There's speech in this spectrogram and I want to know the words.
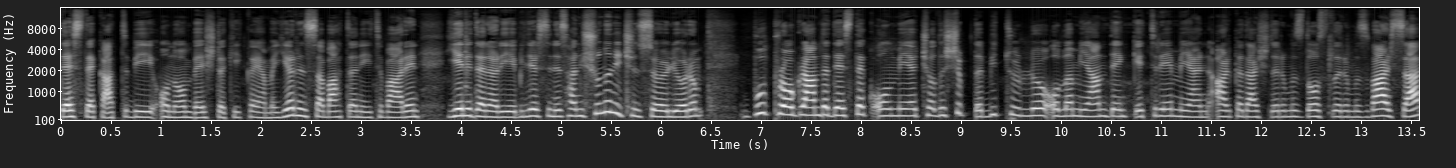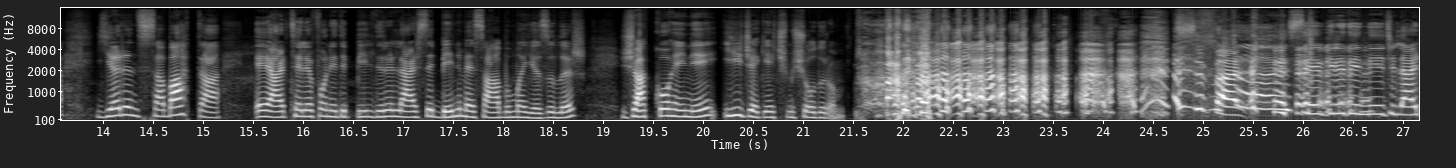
Destek attı bir 10-15 dakikaya ama yarın sabahtan itibaren yeniden arayabilirsiniz. Hani şunun için söylüyorum. Bu programda destek olmaya çalışıp da bir türlü olamayan, denk getiremeyen arkadaşlarımız, dostlarımız varsa yarın sabah da eğer telefon edip bildirirlerse benim hesabıma yazılır. Jack Cohen'i iyice geçmiş olurum. Süper. Sevgili dinleyiciler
